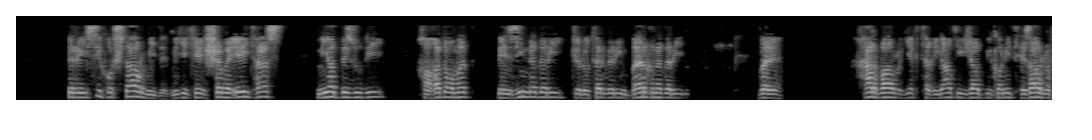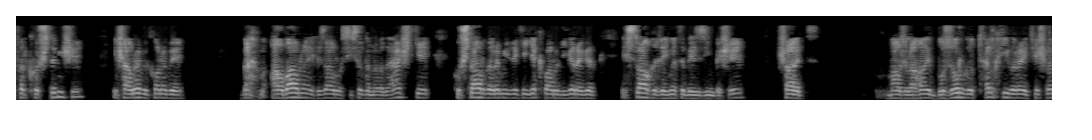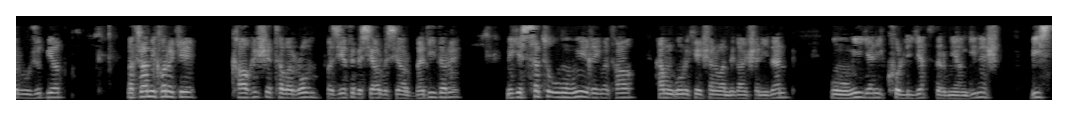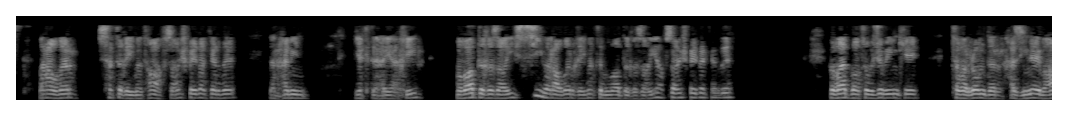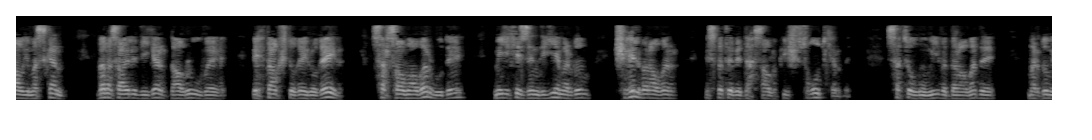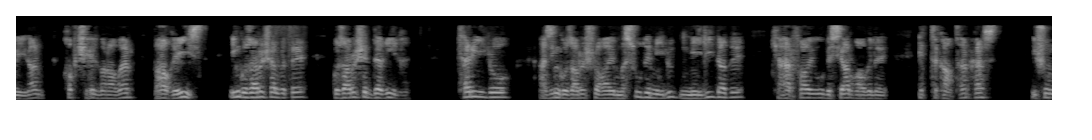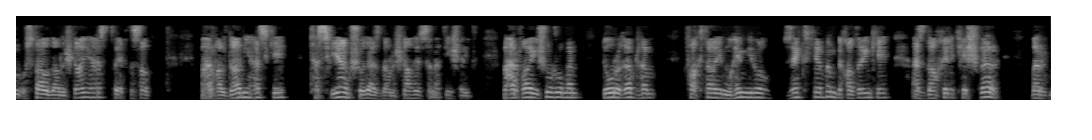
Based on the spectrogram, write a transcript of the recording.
به رئیسی هشدار میده. میگه که شب عید هست میاد به زودی خواهد آمد. بنزین نداری جلوتر بریم برق نداریم و هر بار یک تغییرات ایجاد می‌کنید هزار نفر کشته میشه. اشاره می‌کنه به آبان 1398 که هشدار داره میده که یک بار دیگر اگر اصلاح قیمت بنزین بشه شاید ماجراهای بزرگ و تلخی برای کشور وجود بیاد. مطرح می‌کنه که کاهش تورم وضعیت بسیار بسیار بدی داره. میگه سطح عمومی قیمت ها همون گونه که شنوندگان شنیدن. عمومی یعنی کلیت در میانگینش 20 برابر سطح قیمت ها افزایش پیدا کرده در همین یک دهه اخیر. مواد غذایی سی برابر قیمت مواد غذایی افزایش پیدا کرده. و بعد با توجه به اینکه تورم در هزینه بهای مسکن و مسائل دیگر دارو و بهداشت و غیر و غیر سرسام آور بوده میگه که زندگی مردم چهل برابر نسبت به ده سال پیش سقوط کرده. سطح عمومی و درآمد مردم ایران خب چهل برابر واقعی است. این گزارش البته گزارش دقیق تری رو از این گزارش رو آقای مسعود نیلی داده که حرفای او بسیار قابل اتکاتر هست. ایشون استاد دانشگاهی هست و اقتصاد حال هست که تصفیه هم شده از دانشگاه سنتی شریف. و حرفای ایشون رو من دور قبل هم فاکتای مهمی رو ذکر کردم به خاطر اینکه از داخل کشور بر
